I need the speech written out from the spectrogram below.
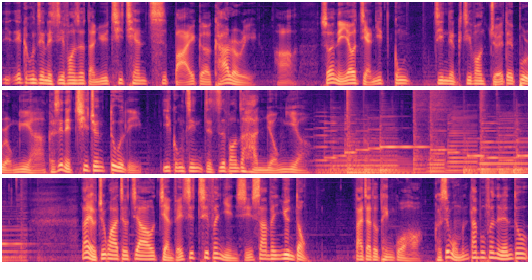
一一公斤的脂肪就等于七千七百个 calorie 啊，所以你要减一公斤的脂肪绝对不容易啊。可是你吃进肚里一公斤的脂肪就很容易哦。那有句话就叫减肥是七分饮食，三分运动，大家都听过哈。可是我们大部分的人都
